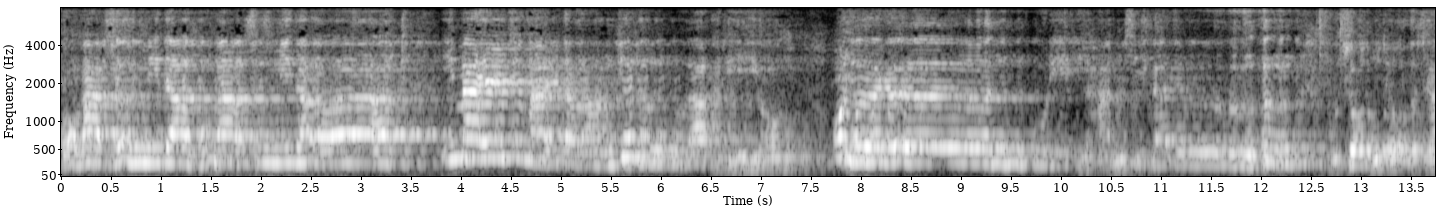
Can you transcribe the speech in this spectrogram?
고맙습니다 고맙습니다. 이말저 말다 하는 말이요. 오늘은 우리 함시가정 후손조사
